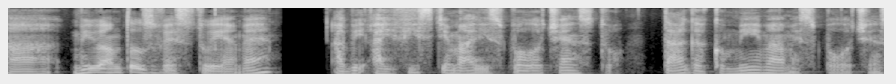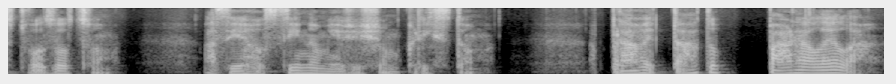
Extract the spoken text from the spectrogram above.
A my vám to zvestujeme, aby aj vy ste mali spoločenstvo, tak ako my máme spoločenstvo s Otcom a s jeho synom Ježišom Kristom. A práve táto paralela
